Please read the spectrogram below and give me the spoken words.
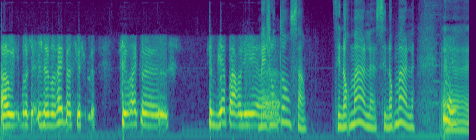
Ah oui, j'aimerais parce que c'est vrai que j'aime bien parler. Mais j'entends ça. C'est normal, c'est normal. Euh,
